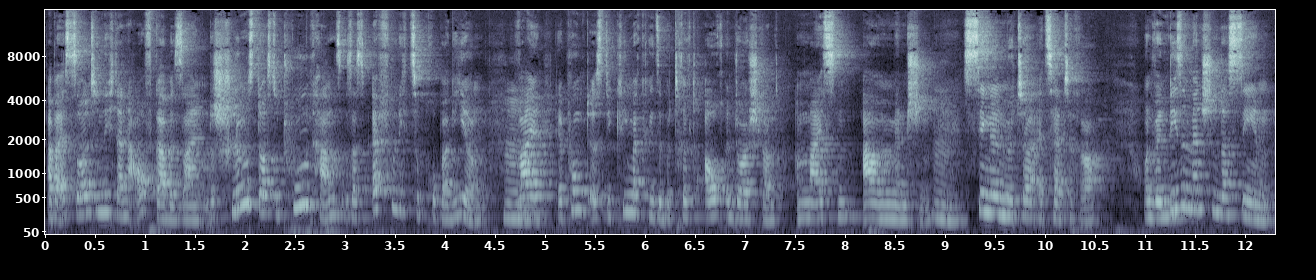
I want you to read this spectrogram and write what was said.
Aber es sollte nicht deine Aufgabe sein. Und das Schlimmste, was du tun kannst, ist das öffentlich zu propagieren. Mhm. Weil der Punkt ist, die Klimakrise betrifft auch in Deutschland am meisten arme Menschen, mhm. Single-Mütter etc. Und wenn diese Menschen das sehen,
